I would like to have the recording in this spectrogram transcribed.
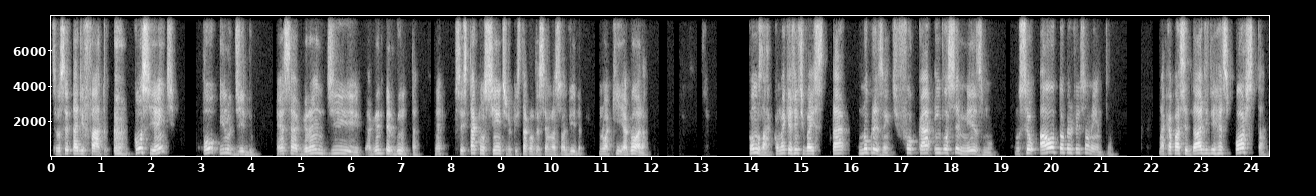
Se você está de fato consciente ou iludido? Essa é a grande, a grande pergunta, né? Você está consciente do que está acontecendo na sua vida, no aqui e agora? Vamos lá, como é que a gente vai estar no presente? Focar em você mesmo, no seu autoaperfeiçoamento, na capacidade de resposta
